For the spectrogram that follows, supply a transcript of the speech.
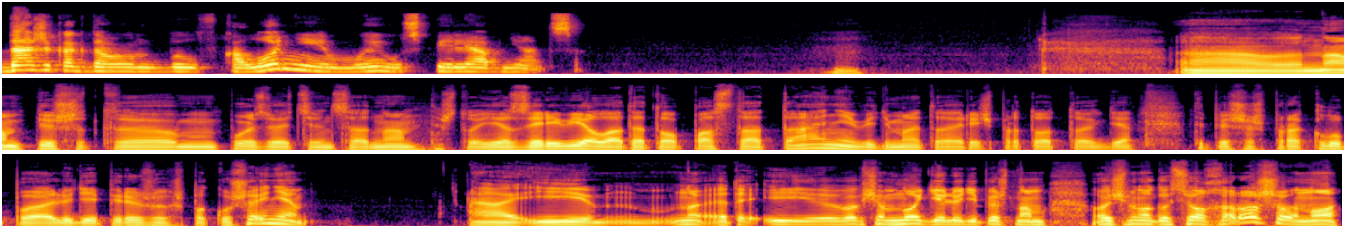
даже когда он был в колонии, мы успели обняться. А, нам пишет эм, пользовательница одна, что я заревела от этого поста Тани. Видимо, это речь про тот, где ты пишешь про клуб э, людей, переживших покушение. А, и, ну, это, и вообще многие люди пишут нам очень много всего хорошего, но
